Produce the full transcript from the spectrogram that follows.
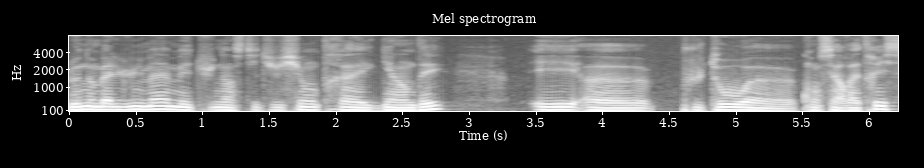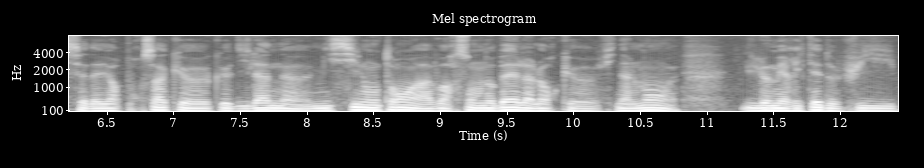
Le Nobel lui-même est une institution très guindée et plutôt conservatrice. C'est d'ailleurs pour ça que, que, Dylan a mis si longtemps à avoir son Nobel, alors que finalement il le méritait depuis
